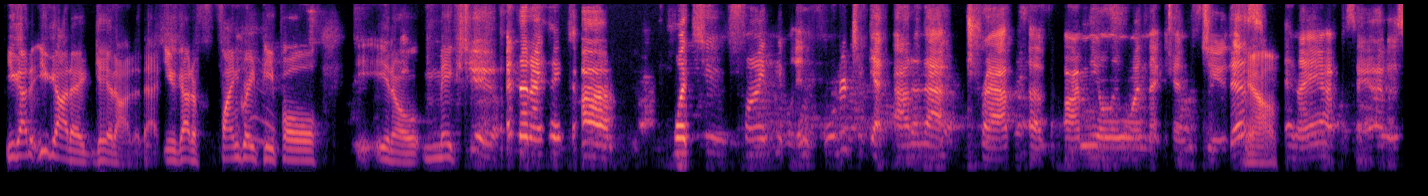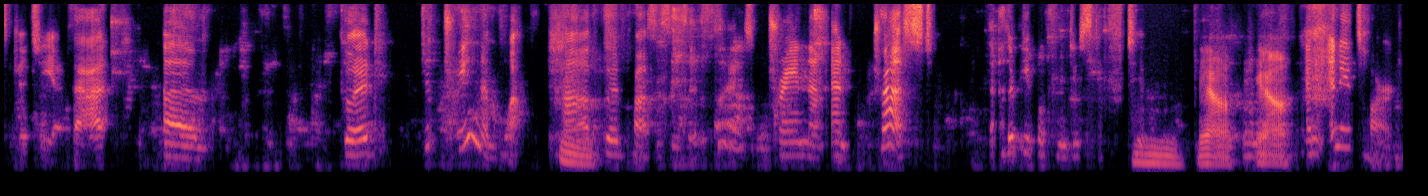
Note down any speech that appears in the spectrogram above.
you got to you got to get out of that. You got to find great people. You know, make sure. And then I think um, once you find people, in order to get out of that trap of I'm the only one that can do this, yeah. and I have to say I was guilty of that. Um, good, just train them well have mm. good processes in place, train them, and trust that other people can do stuff too. Mm. Yeah, you know? yeah. And and it's hard.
